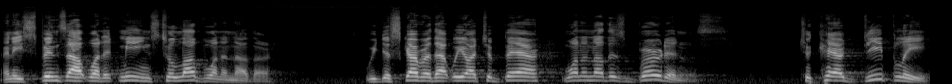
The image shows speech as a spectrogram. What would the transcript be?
And he spins out what it means to love one another. We discover that we are to bear one another's burdens, to care deeply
